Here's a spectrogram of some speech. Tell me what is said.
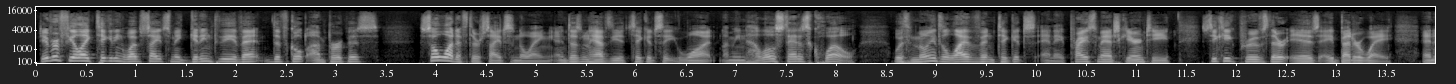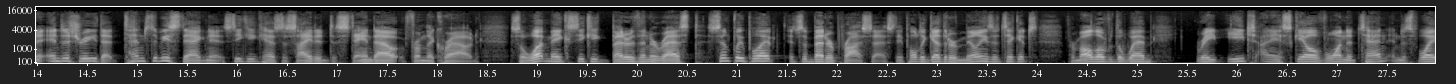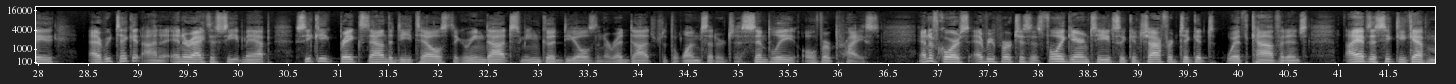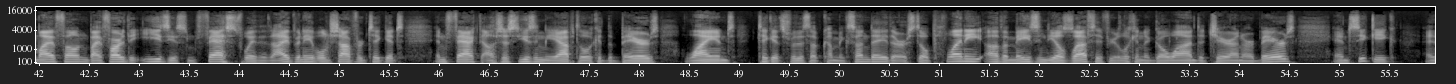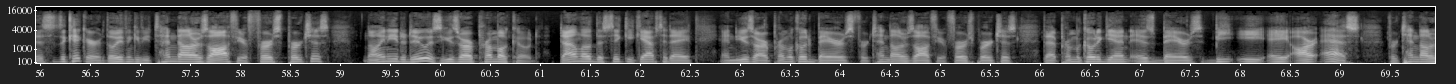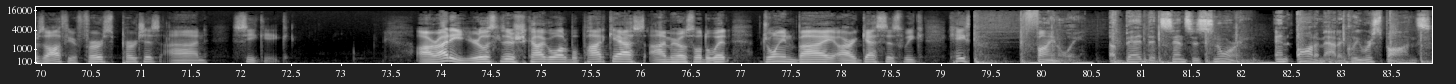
Do you ever feel like ticketing websites make getting to the event difficult on purpose? So what if their site's annoying and doesn't have the tickets that you want? I mean, hello, status quo. With millions of live event tickets and a price match guarantee, SeatGeek proves there is a better way. In an industry that tends to be stagnant, SeatGeek has decided to stand out from the crowd. So, what makes SeatGeek better than the rest? Simply put, it's a better process. They pull together millions of tickets from all over the web, rate each on a scale of 1 to 10, and display every ticket on an interactive seat map. SeatGeek breaks down the details. The green dots mean good deals, and the red dots are the ones that are just simply overpriced. And of course, every purchase is fully guaranteed, so you can shop for tickets with confidence. I have the SeatGeek app on my phone, by far the easiest and fastest way that I've been able to shop for tickets. In fact, I was just using the app to look at the Bears Lions tickets for this upcoming Sunday. There are still plenty of amazing deals left if you're looking to go on to cheer on our Bears. And SeatGeek and this is the kicker, they'll even give you $10 off your first purchase. All you need to do is use our promo code. Download the SeatGeek app today and use our promo code BEARS for $10 off your first purchase. That promo code again is BEARS, B E A R S, for $10 off your first purchase on SeatGeek. Alrighty, you're listening to the Chicago Audible Podcast. I'm your host, Will DeWitt, joined by our guest this week, Casey. Finally, a bed that senses snoring and automatically responds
